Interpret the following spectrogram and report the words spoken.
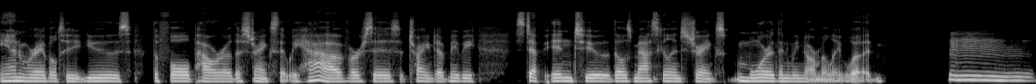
and we're able to use the full power of the strengths that we have versus trying to maybe step into those masculine strengths more than we normally would mm.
